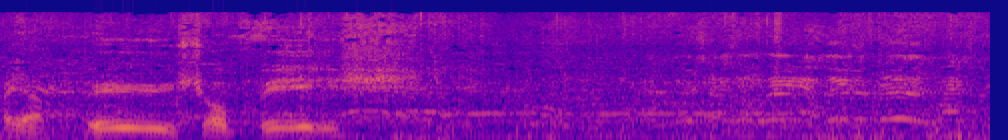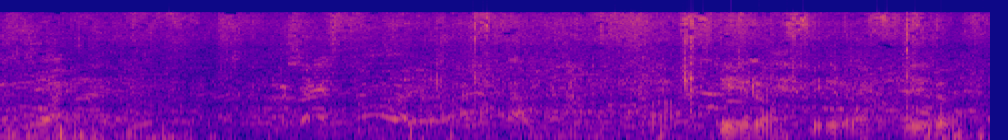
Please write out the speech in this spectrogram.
Olha peixe, ó peixe. Feira, feira, feira.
